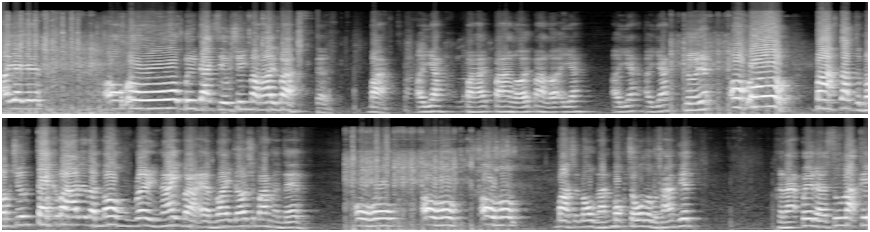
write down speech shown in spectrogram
អាយ៉ាយ៉ា អូហូប៊ីដាច់សៀវឈិញបាត់ហើយបាទបាទអាយ៉ាប៉ាហើយប៉ាឡើយប៉ាឡើយអាយ៉ាអាយ៉ាអាយ៉ាឃើញអូហូបាទដាក់សម្រាប់ជើងតេះក្បាលទៅដល់នង very nice បាទ em rider ច្បាស់មែនតើអូហូអូហូអូហូបាទសដោកានបុកចូលទៅបន្ថែមទៀតខណៈពេលដែលស៊ូឡាគី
